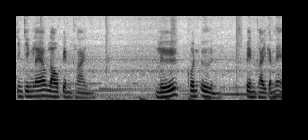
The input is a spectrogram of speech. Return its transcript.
จริง ๆ แล้วเราเป็นใคร หรือคนอื่นเป็นใครกันแน่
